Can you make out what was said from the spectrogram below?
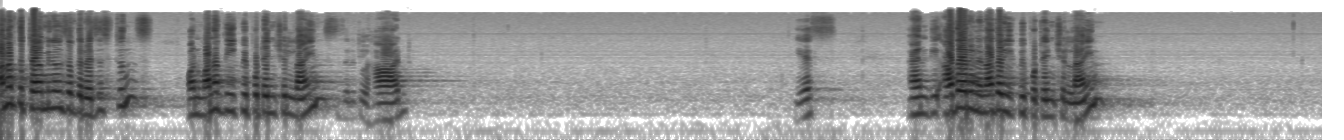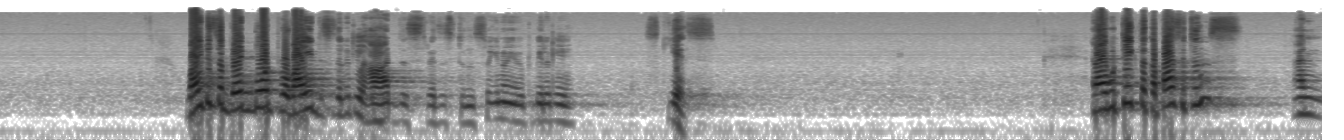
one of the terminals of the resistance on one of the equipotential lines. It's a little hard. Yes, and the other in another equipotential line Why does the breadboard provide, this is a little hard, this resistance, so you know you have to be a little, yes. And I would take the capacitance and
